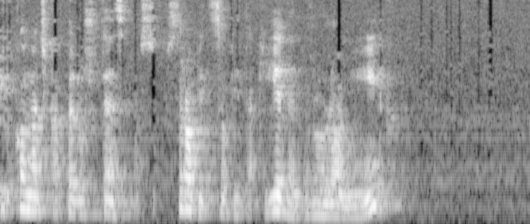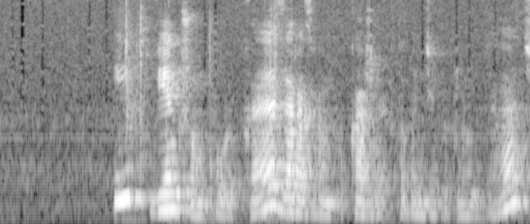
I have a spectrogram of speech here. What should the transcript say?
wykonać kapelusz w ten sposób. Zrobić sobie taki jeden rulonik i większą kulkę. Zaraz Wam pokażę, jak to będzie wyglądać.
